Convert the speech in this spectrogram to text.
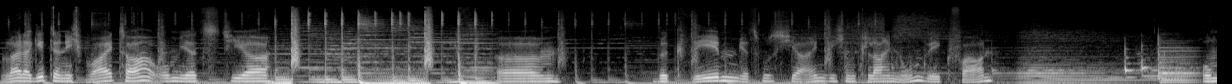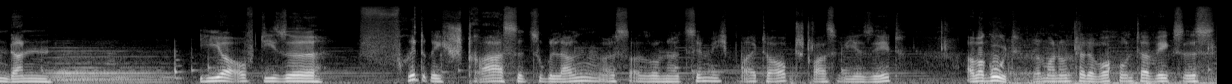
Leider geht er nicht weiter, um jetzt hier ähm, bequem. Jetzt muss ich hier eigentlich einen kleinen Umweg fahren, um dann hier auf diese Friedrichstraße zu gelangen. Das ist also eine ziemlich breite Hauptstraße, wie ihr seht. Aber gut, wenn man unter der Woche unterwegs ist,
